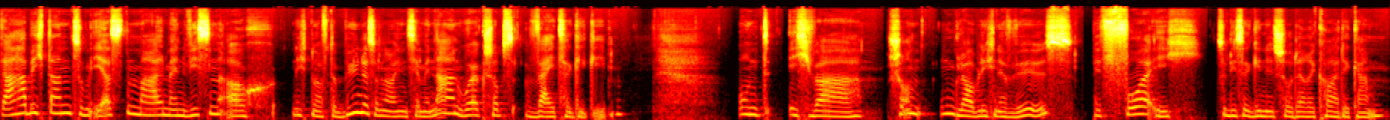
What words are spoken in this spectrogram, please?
da habe ich dann zum ersten Mal mein Wissen auch nicht nur auf der Bühne, sondern auch in Seminaren, Workshops weitergegeben. Und ich war schon unglaublich nervös, bevor ich zu dieser Guinness Show der Rekorde kam.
